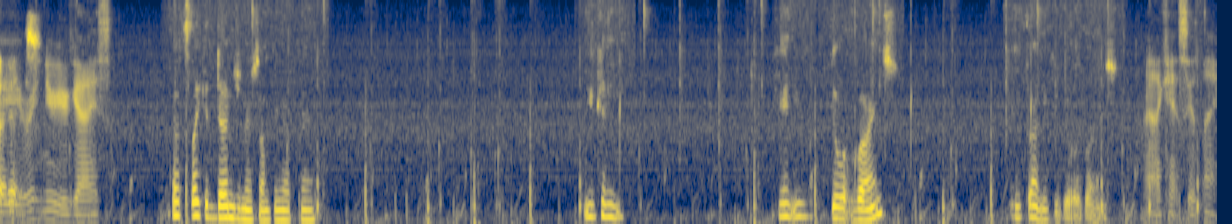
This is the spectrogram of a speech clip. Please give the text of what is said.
know what that is. right near you guys. That's like a dungeon or something up there. You can. Can't you go up vines? You thought you could go up vines. Man, I can't see a thing.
